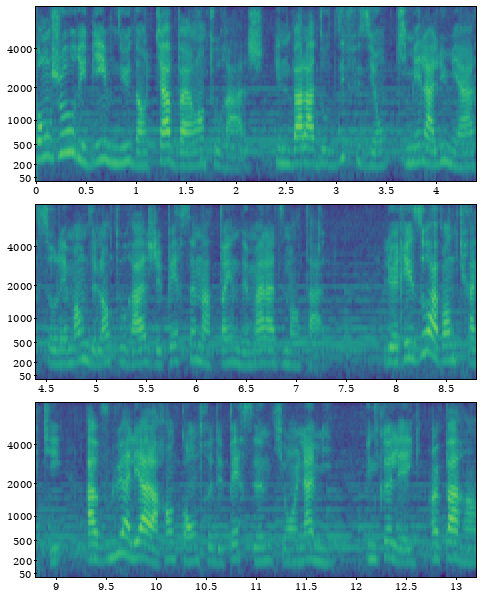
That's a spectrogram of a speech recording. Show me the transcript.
Bonjour et bienvenue dans Cap vers l'entourage, une balado-diffusion qui met la lumière sur les membres de l'entourage de personnes atteintes de maladies mentales. Le réseau Avant de craquer a voulu aller à la rencontre de personnes qui ont un ami, une collègue, un parent,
